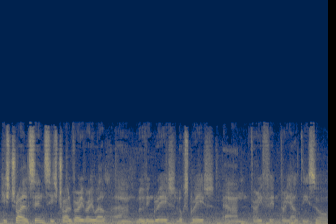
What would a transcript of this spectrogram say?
He's trialled since. He's trialled very, very well. Um, moving great, looks great, um, very fit and very healthy. So,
